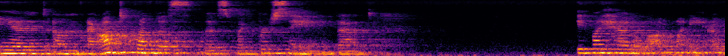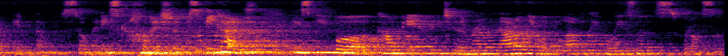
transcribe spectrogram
and um, I ought to preface this by first saying that if I had a lot of money, I would give them so many scholarships because these people come into the room not only with lovely voices, but also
